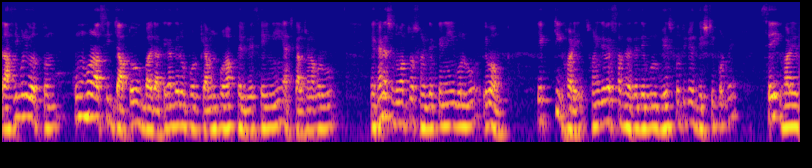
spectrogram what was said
রাশি পরিবর্তন কুম্ভ রাশির জাতক বা জাতিকাদের উপর কেমন প্রভাব ফেলবে সেই নিয়েই আজকে আলোচনা করব। এখানে শুধুমাত্র শনিদেবকে নিয়েই বলব এবং একটি ঘরে শনিদেবের সাথে সাথে দেবগুরু বৃহস্পতির দৃষ্টি পড়বে, সেই ঘরের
